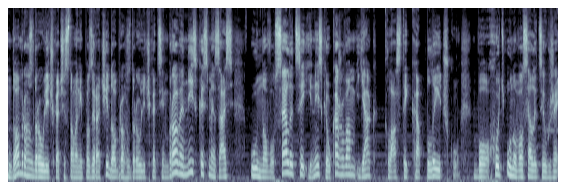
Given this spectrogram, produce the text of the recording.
Доброго здоровлічка, чистовані позирачі, доброго здоровлічка цімброви. Низьке смезась у новоселиці і низьке укажу вам, як класти капличку. Бо хоч у новоселиці вже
